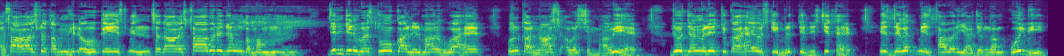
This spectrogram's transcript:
अशाश्वतम हि लोकेस्मिन सदा स्थावर जंगमम जिन जिन वस्तुओं का निर्माण हुआ है, उनका नाश अवश्य भावी है। जो जन्म ले चुका है, उसकी मृत्यु निश्चित है। इस जगत में स्थावर या जंगम कोई भी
